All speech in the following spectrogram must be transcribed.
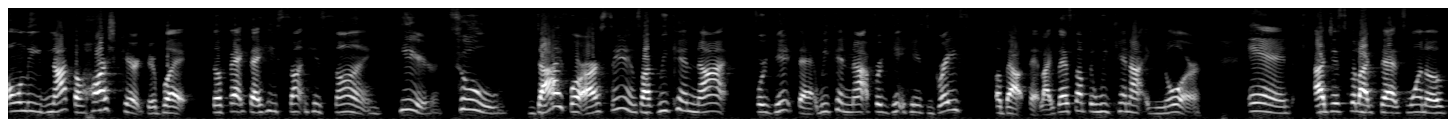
only not the harsh character, but the fact that he sent his son here to die for our sins. Like we cannot forget that. We cannot forget his grace about that. Like that's something we cannot ignore. And I just feel like that's one of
